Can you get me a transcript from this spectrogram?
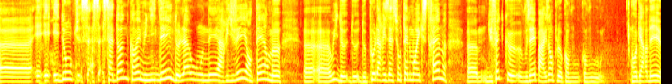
Euh, et, et, et, donc, ça, ça, donne quand même une idée de là où on est arrivé en termes euh, euh, oui, de, polarisation tellement extrême, du fait que vous avez par exemple, quand vous, quand vous regardez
